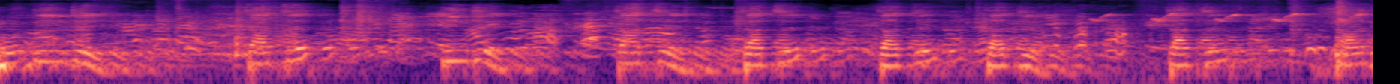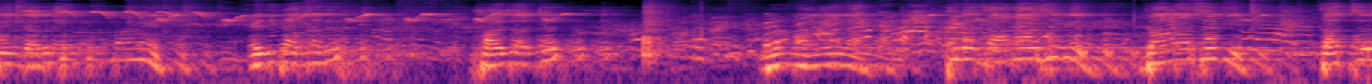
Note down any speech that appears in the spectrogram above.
ভোর তিনটে। চারটে? তিনটে। চারটে। চারটে? চারটে? চারটে। চারটে? সাড়ে তিনটে। এদিকে আপনাদের? সাড়ে চারটে? ঠিক আছে, জানা আছে কি? জানা আছে কি? চাচ্ছে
